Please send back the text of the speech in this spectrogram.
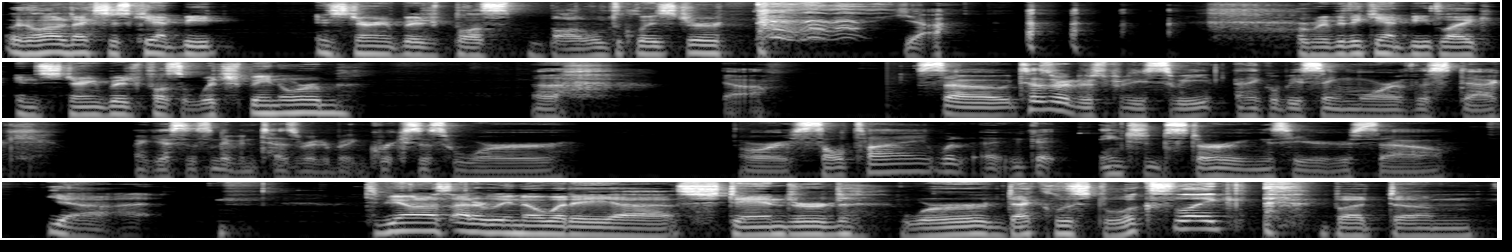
Like a lot of decks just can't beat Ensnaring Bridge plus Bottled Cloister. Yeah. Or maybe they can't beat like Ensnaring Bridge plus Witchbane Orb. Ugh. Yeah. So Tezzerator is pretty sweet. I think we'll be seeing more of this deck. I guess it's not even Tezzerator, but Grixis Whir or Sultai. What uh, we got ancient stirrings here, so Yeah. To be honest, I don't really know what a uh, standard Whir deck list looks like, but um,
